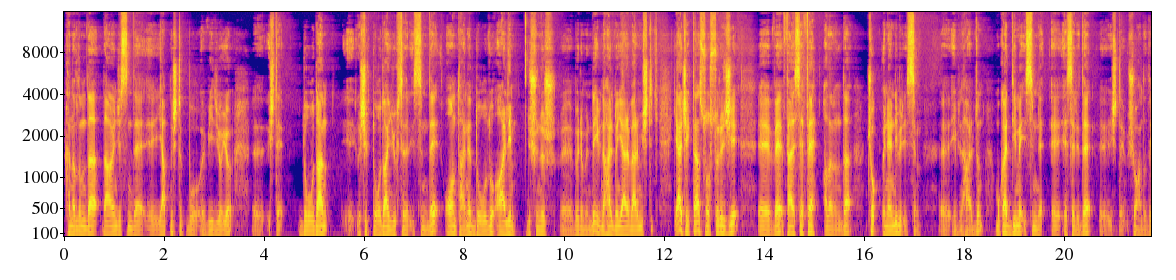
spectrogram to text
kanalımda daha öncesinde e, yapmıştık bu videoyu. E, işte doğudan Işık e, Doğudan Yükselir isimde 10 tane doğulu alim düşünür e, bölümünde İbni Haldun'a yer vermiştik. Gerçekten sosyoloji e, ve felsefe alanında çok önemli bir isim İbn Haldun. Mukaddime isimli eseri de işte şu anda da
